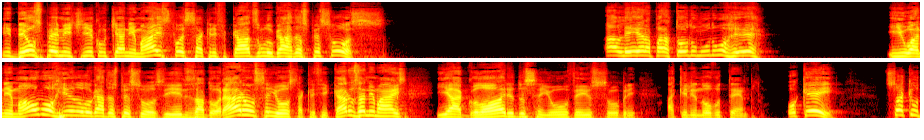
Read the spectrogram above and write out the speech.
E Deus permitia com que animais fossem sacrificados no lugar das pessoas. A lei era para todo mundo morrer. E o animal morria no lugar das pessoas. E eles adoraram o Senhor, sacrificaram os animais, e a glória do Senhor veio sobre aquele novo templo. Ok, só que o,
